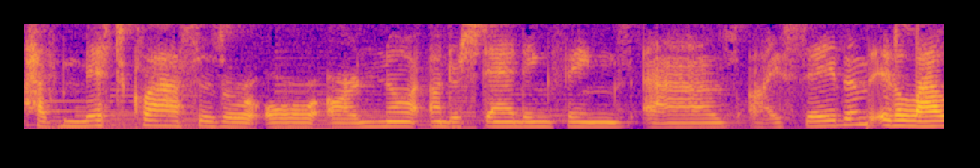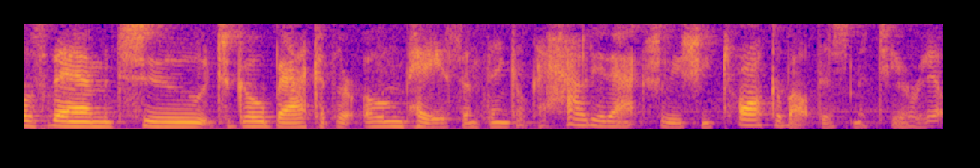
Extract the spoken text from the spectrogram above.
have missed classes or, or are not understanding things as I say them. It allows them to, to go back at their own pace and think, okay, how did actually she talk about this material?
